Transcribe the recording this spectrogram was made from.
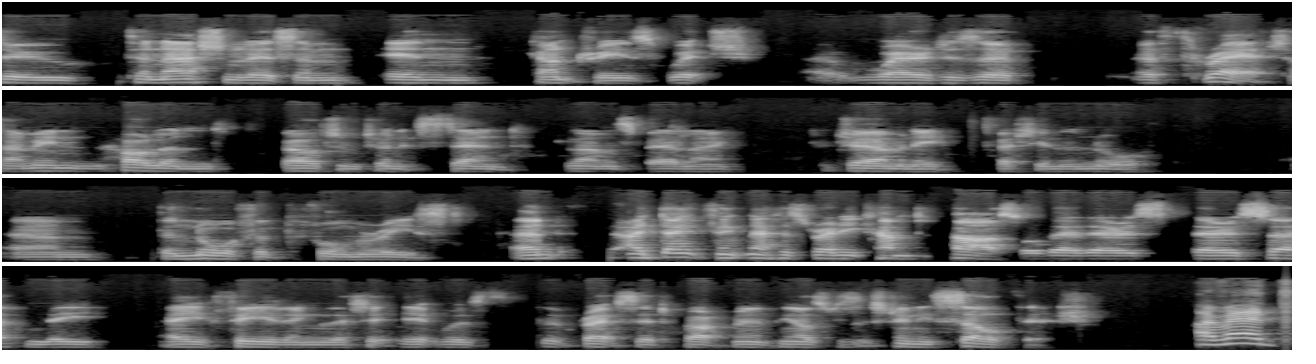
to to nationalism in countries which uh, where it is a a threat. I mean, Holland, Belgium to an extent, Germany, especially in the north, um, the north of the former East. And I don't think that has really come to pass, although there is there is certainly a feeling that it, it was that Brexit, apart from anything else, was extremely selfish. I read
